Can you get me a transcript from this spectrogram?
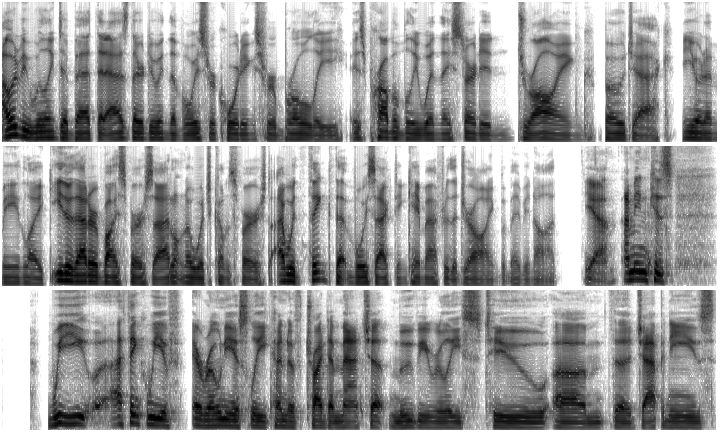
I would be willing to bet that as they're doing the voice recordings for Broly is probably when they started drawing Bojack. You know what I mean? Like either that or vice versa. I don't know which comes first. I would think that voice acting came after the drawing, but maybe not. Yeah, I mean, because we, I think we have erroneously kind of tried to match up movie release to um, the Japanese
